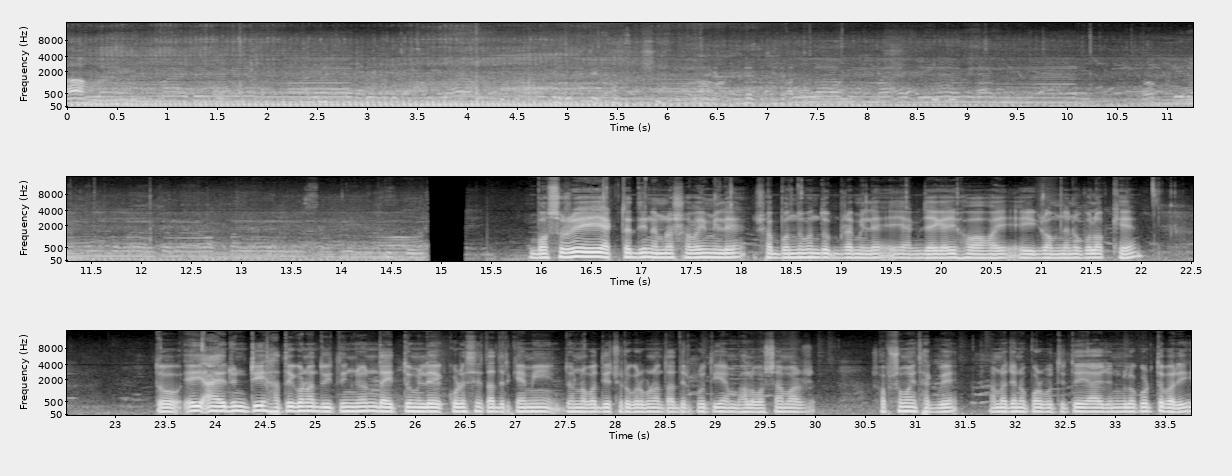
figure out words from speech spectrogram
আল্লাহ اللهم أجنا من النار رب ارحمهما كما ربياني صغيرا বছরে এই একটা দিন আমরা সবাই মিলে সব বন্ধুবান্ধবরা মিলে এই এক জায়গায় হওয়া হয় এই রমজান উপলক্ষে তো এই আয়োজনটি হাতে গোনা দুই, তিনজন দায়িত্ব মিলে করেছে, তাদেরকে আমি ধন্যবাদ দিয়ে ছোটো করব না। তাদের প্রতি ভালোবাসা আমার সবসময় থাকবে। আমরা যেন পরবর্তীতে এই আয়োজনগুলো করতে পারি।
